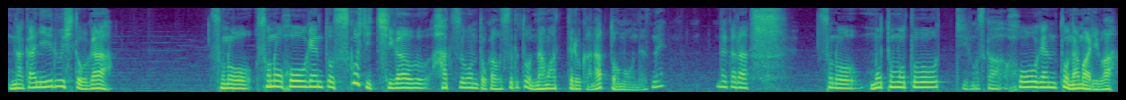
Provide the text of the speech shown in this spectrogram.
中にいる人がそのその方言と少し違う発音とかをするとなまってるかなと思うんですね。だから、その、もともとって言いますか、方言と鉛は、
